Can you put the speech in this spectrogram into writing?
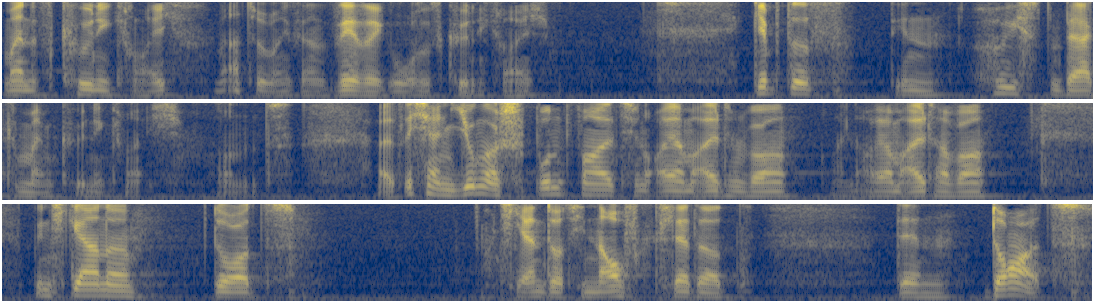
meines Königreichs, er hatte übrigens ein sehr, sehr großes Königreich, gibt es den höchsten Berg in meinem Königreich. Und als ich ein junger Spund war, als ich in eurem Alter war, in eurem Alter war, bin ich gerne dort, gerne dort hinaufgeklettert, denn dort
